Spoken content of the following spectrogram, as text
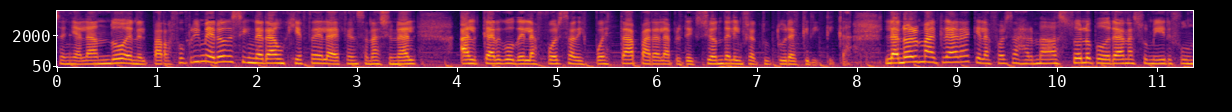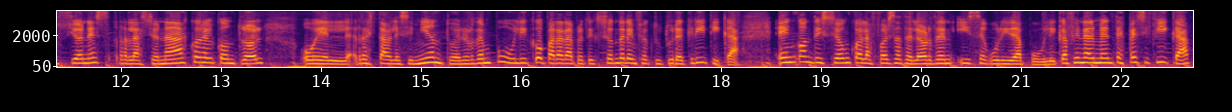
señalando en el párrafo primero, designará un jefe de la Defensa Nacional al cargo de la fuerza dispuesta para la protección de la infraestructura crítica. La norma aclara que las Fuerzas Armadas solo podrán asumir funciones relacionadas con el control o el restablecimiento del orden público para la protección de la infraestructura crítica, en condición con las fuerzas del orden y seguridad pública. Finalmente especifica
